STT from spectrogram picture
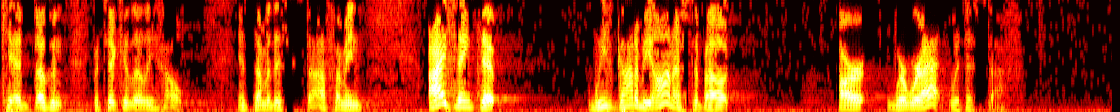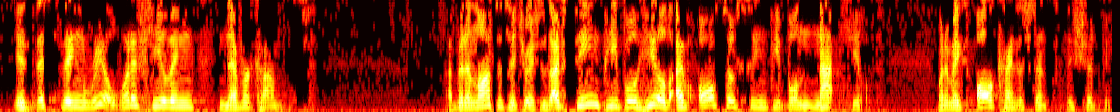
kid doesn't particularly help in some of this stuff. I mean, I think that we've got to be honest about our, where we're at with this stuff. Is this thing real? What if healing never comes? I've been in lots of situations. I've seen people healed. I've also seen people not healed when it makes all kinds of sense that they should be.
